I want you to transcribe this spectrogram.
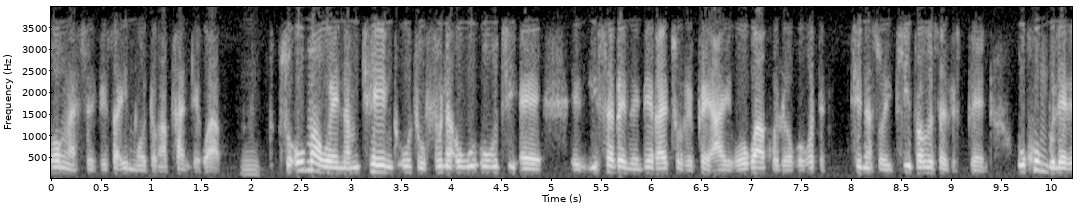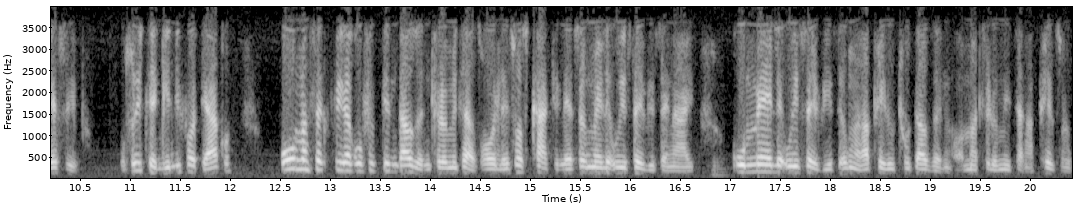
ongasevisa imoto ngaphandle kwabo Mm. so uma wena mthengi uthi ufuna uku- ukuthi eh isebenze nge right to repair hayi okwakho lokho kodwa thina soyikhipha kwi-service plan ukhumbuleke sipho usuyithengile iFord yakho uma sekufika ku15000 kilometers or leso sikhathi leso kumele uyiservice ngayo kumele uyiservice ungakapheli u2000 ama kilometer ngaphezulu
